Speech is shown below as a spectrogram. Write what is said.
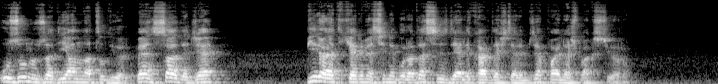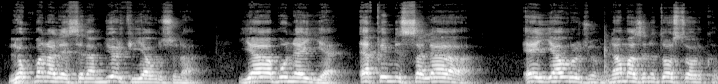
Uzun uzadıya anlatılıyor. Ben sadece bir ayet kerimesini burada siz değerli kardeşlerimize paylaşmak istiyorum. Lokman aleyhisselam diyor ki yavrusuna Ya buneyye ekimis salâ Ey yavrucuğum namazını dosdoğru kıl.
